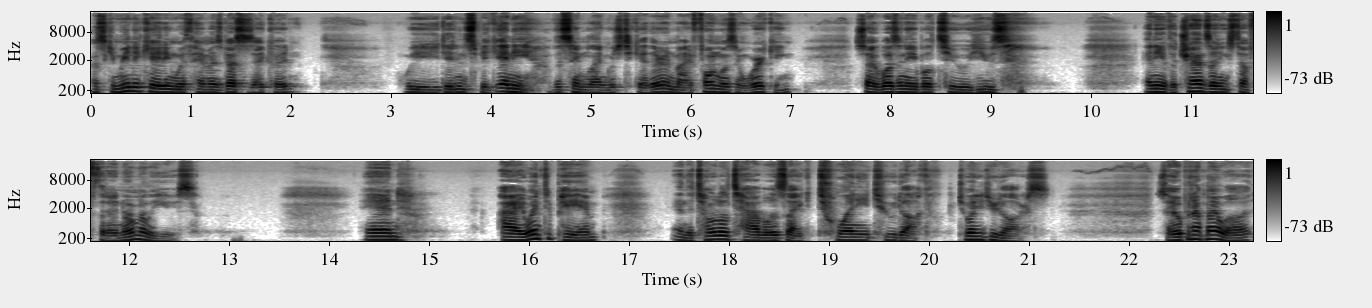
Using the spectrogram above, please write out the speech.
I was communicating with him as best as I could. We didn't speak any of the same language together, and my phone wasn't working, so I wasn't able to use any of the translating stuff that I normally use. And I went to pay him, and the total tab was like $22. $22. So I open up my wallet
